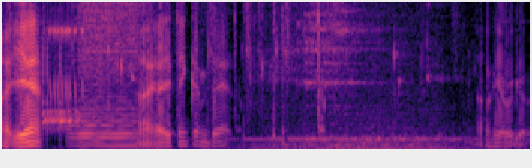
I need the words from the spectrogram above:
Uh, yeah. I, I think I'm dead. Oh, here we go.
